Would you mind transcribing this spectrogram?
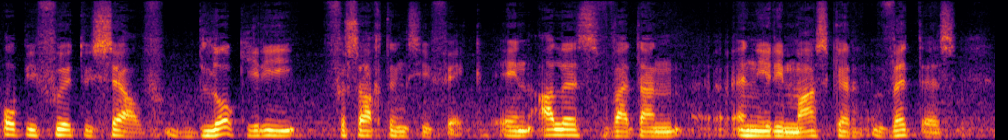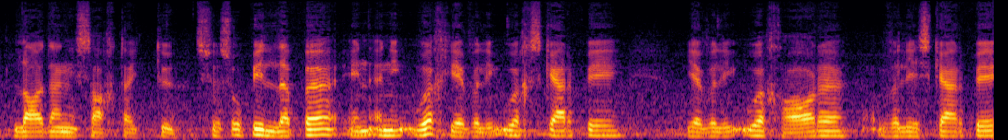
op die foto self blok hierdie versagtingseffek en alles wat dan in hierdie masker wit is, laat dan die sagtheid toe. Soos op die lippe en in die oog, jy wil die oog skerp hê, jy wil die ooghare wil jy skerp hê,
